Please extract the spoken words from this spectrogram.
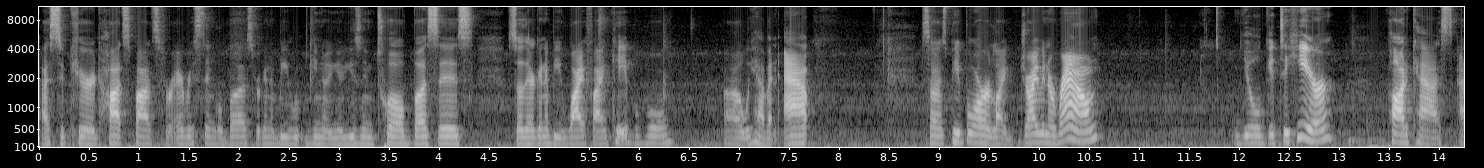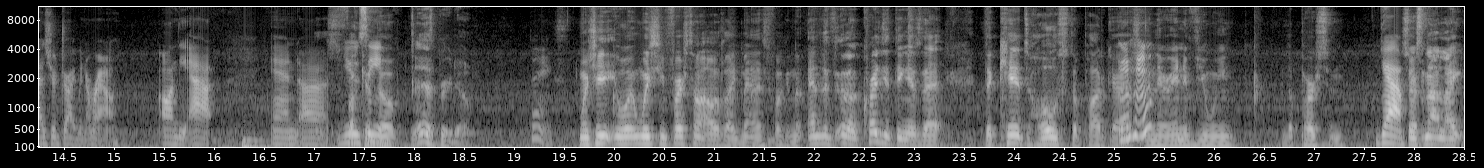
I secured hotspots for every single bus. We're gonna be, you know, you're using 12 buses, so they're gonna be Wi-Fi capable. Uh, we have an app, so as people are like driving around, you'll get to hear podcasts as you're driving around on the app, and uh, fucking using. dope. That is pretty dope. Thanks. When she when, when she first told me, I was like, man, that's fucking. dope. And the, the crazy thing is that the kids host the podcast Mhm. and they're interviewing the person. Yeah. So it's not like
